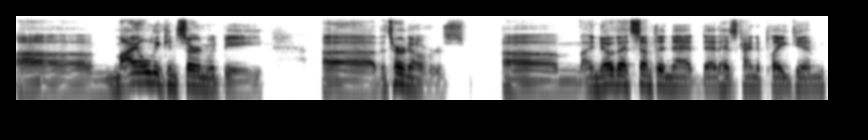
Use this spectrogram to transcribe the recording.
Um, my only concern would be uh, the turnovers. Um, I know that's something that that has kind of plagued him.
